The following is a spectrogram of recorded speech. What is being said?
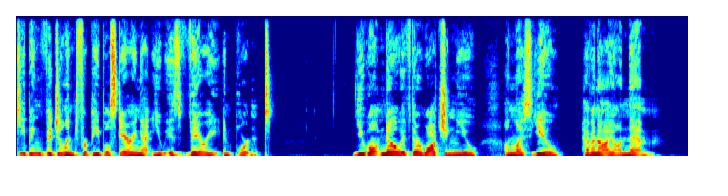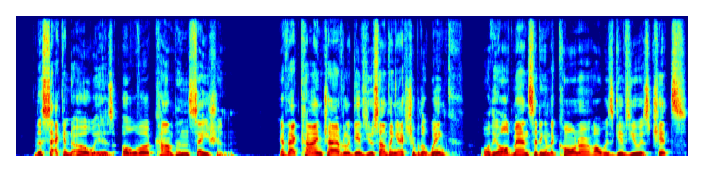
Keeping vigilant for people staring at you is very important. You won't know if they're watching you unless you have an eye on them. The second O is overcompensation. If that kind traveler gives you something extra with a wink, or the old man sitting in the corner always gives you his chits,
